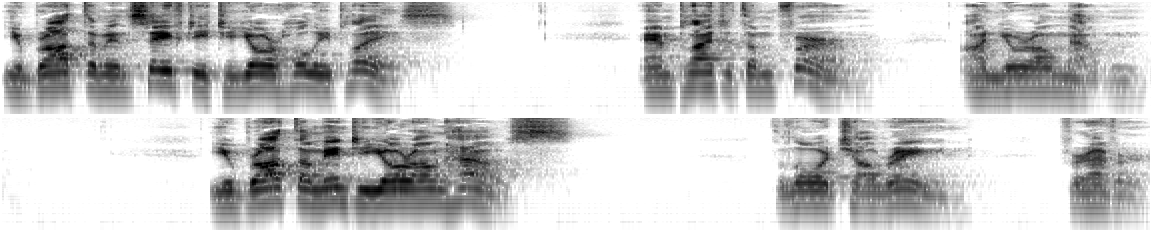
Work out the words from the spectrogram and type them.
You brought them in safety to your holy place and planted them firm on your own mountain. You brought them into your own house. The Lord shall reign forever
